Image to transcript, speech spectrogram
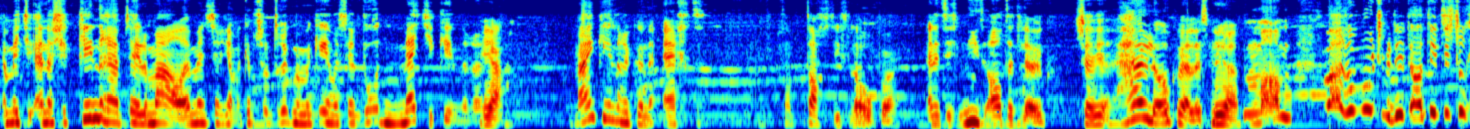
En, met je, en als je kinderen hebt helemaal. Hè, mensen zeggen, ja, maar ik heb zo druk met mijn kinderen. Ik zeg, doe het met je kinderen. ja. Mijn kinderen kunnen echt fantastisch lopen. En het is niet altijd leuk. Ze huilen ook wel eens. ja. Mam, waarom moeten we dit al? Dit is toch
